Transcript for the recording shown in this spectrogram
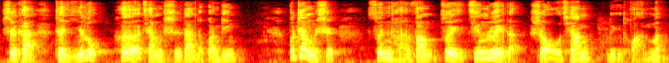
试看这一路荷枪实弹的官兵，不正是孙传芳最精锐的手枪旅团吗？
